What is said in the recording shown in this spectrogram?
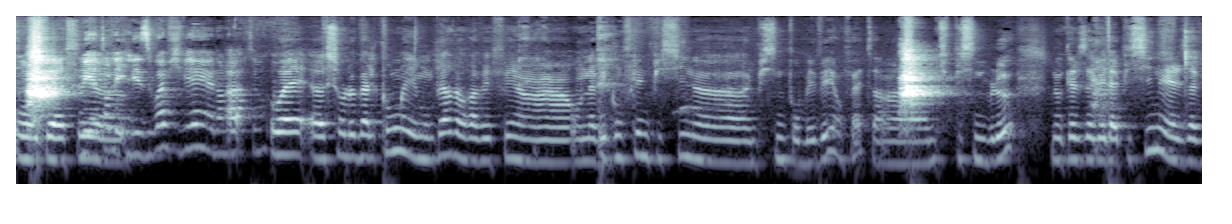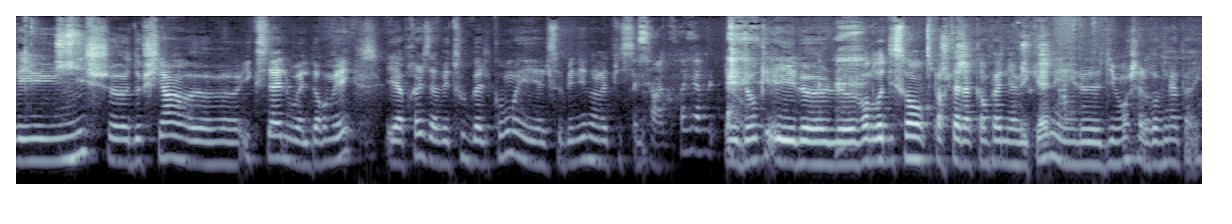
ont été assez. Mais attends, les, les oies vivaient dans ah, l'appartement? Ouais, sur le balcon et mon père leur avait fait un. On avait gonflé une piscine une piscine pour bébé en fait, une petite piscine bleue. Donc elles avaient la piscine et elles avaient une niche euh, de chien euh, XL où elles dormaient. Et après elles avaient tout le balcon et elles se baignaient dans la piscine. C'est incroyable. Et donc et le, vendredi soir on partait à la campagne avec elles et le dimanche elles revenaient à Paris.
